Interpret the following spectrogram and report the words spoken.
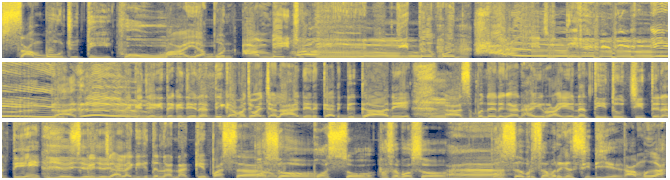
sambung cuti. Huh. Mak ayah pun ambil cuti. Oh. Kita pun ambil cuti. Tak ada Kita kerja Kita kerja Nanti kan macam-macam lah Ada dekat Gegar ni hmm. uh, Sempena dengan Hari Raya nanti tu Cerita nanti Ya, ya, Sekejap ya, ya. lagi kita nak nakir pasal Puasa. Puasa Pasal puasa Ah. Puasa bersama dengan si dia lah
